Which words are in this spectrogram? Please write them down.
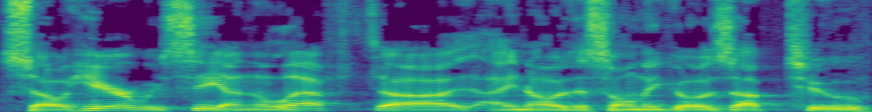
So here we see on the left, uh, I know this only goes up to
